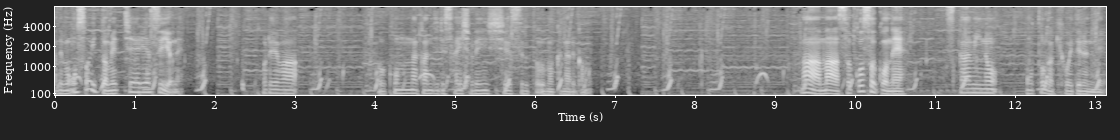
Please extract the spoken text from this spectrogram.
あ、でも遅いとめっちゃやりやすいよね。これは、こんな感じで最初練習すると上手くなるかも。まあまあ、そこそこね、つかみの音が聞こえてるんで、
